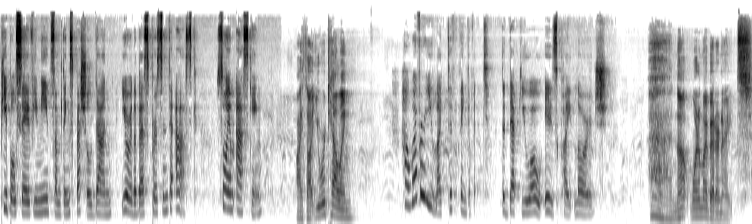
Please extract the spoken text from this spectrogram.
People say if you need something special done, you're the best person to ask. so I'm asking. I thought you were telling. However you like to think of it, the debt you owe is quite large. Not one of my better nights.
